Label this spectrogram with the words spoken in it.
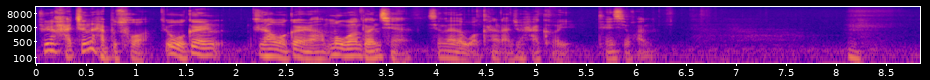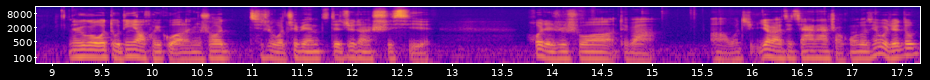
其实还真的还不错，就我个人，至少我个人啊，目光短浅。现在的我看来就还可以，挺喜欢的。那如果我笃定要回国了，你说，其实我这边的这段实习，或者是说，对吧？啊，我要不要在加拿大找工作？其实我觉得都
